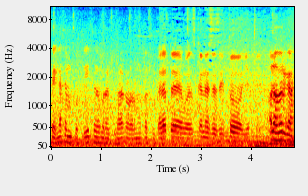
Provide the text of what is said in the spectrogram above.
te vengas en putiza para empezar a robar motos. Espérate, pues es que necesito... Hola, verga.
